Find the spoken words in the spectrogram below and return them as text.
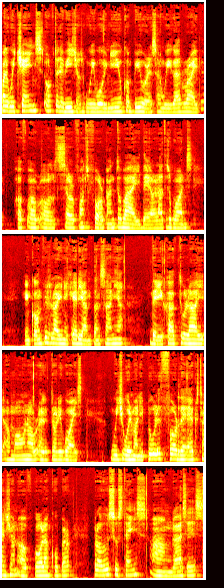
While we changed our televisions, we bought new computers and we got rid of our old cell phones for going to buy the latest ones. In countries like Nigeria and Tanzania, they had to lie among our electronic waste, which were manipulated for the extraction of gold and copper, produce substances and gases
